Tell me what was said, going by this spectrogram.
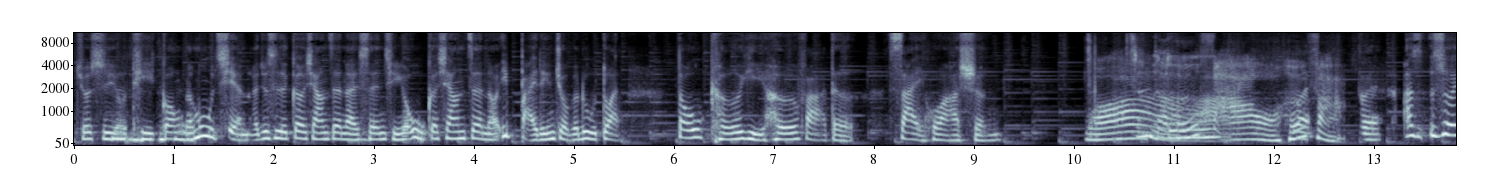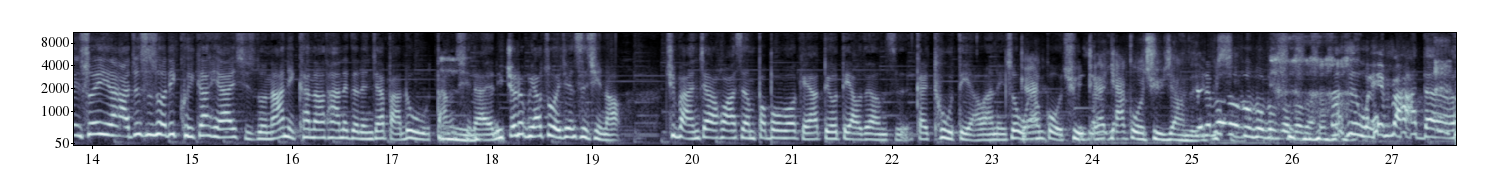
就是有提供的。目前呢，就是各乡镇来申请，有五个乡镇哦，一百零九个路段都可以合法的晒花生。哇，真的合法哦，合法。对,啊，所以所以啦，就是说你回到遐的时候，然后你看到他那个人家把路挡起来，你绝对不要做一件事情哦。去把人家的花生包包包给他丢掉，这样子该吐掉啊！你说我要过去，给他压过去这样子，不不不不不不不，那是违法的。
